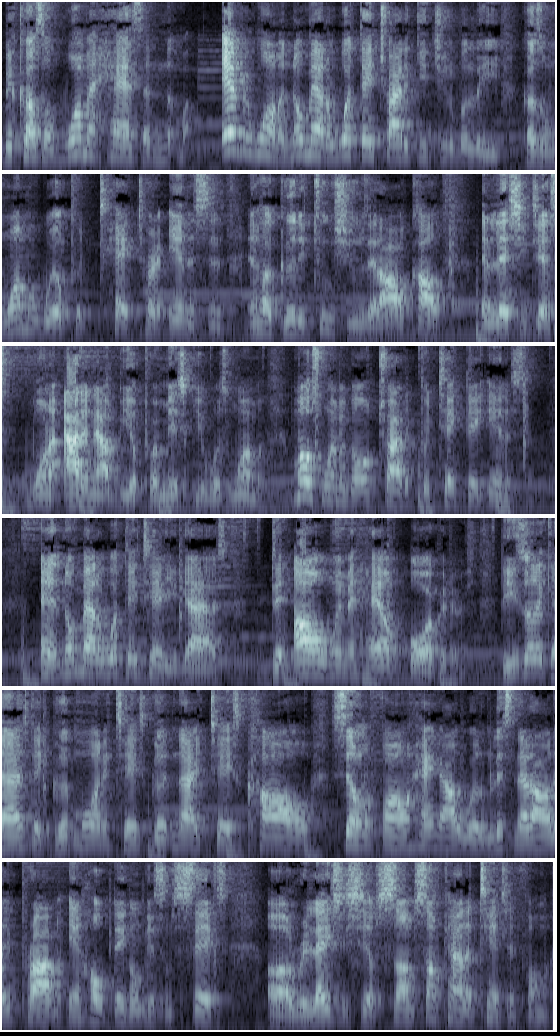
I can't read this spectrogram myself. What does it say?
Because a woman has a every woman, no matter what they try to get you to believe, because a woman will protect her innocence and her goody two shoes at all costs, unless she just want to out and out be a promiscuous woman. Most women gonna try to protect their innocence, and no matter what they tell you, guys, they, all women have orbiters. These are the guys that good morning text, good night text, call, sit on the phone, hang out with them, listen to all their problems, and hope they're gonna get some sex, uh, relationship, some some kind of attention from them.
